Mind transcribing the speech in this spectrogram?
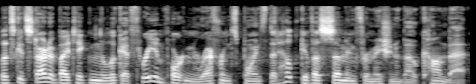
Let's get started by taking a look at three important reference points that help give us some information about combat.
